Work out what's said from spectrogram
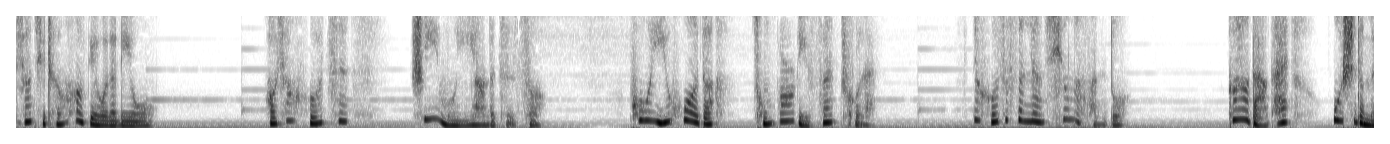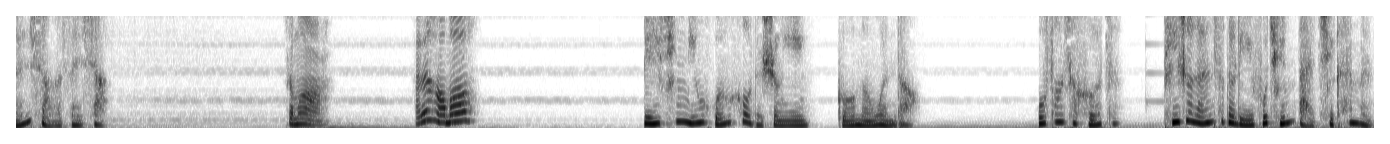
想起陈浩给我的礼物，好像盒子是一模一样的紫色，颇为疑惑的从包里翻出来，那盒子分量轻了很多。刚要打开，卧室的门响了三下。小莫儿，还没好吗？李清明浑厚的声音隔门问道。我放下盒子，提着蓝色的礼服裙摆去开门。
